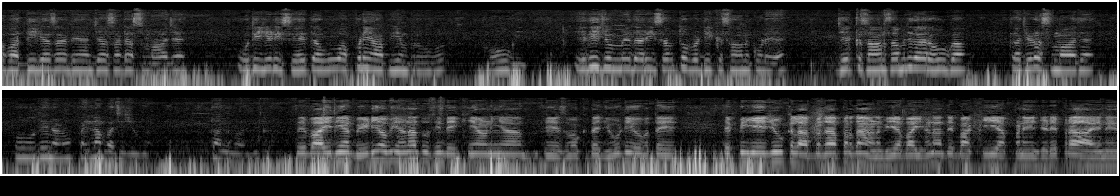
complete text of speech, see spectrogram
ਆਬਾਦੀ ਕਹਿ ਸਕਦੇ ਹਾਂ ਜਾਂ ਸਾਡਾ ਸਮਾਜ ਹੈ, ਉਹਦੀ ਜਿਹੜੀ ਸਿਹਤ ਹੈ ਉਹ ਆਪਣੇ ਆਪ ਹੀ ਇੰਪਰੂਵ ਹੋਊਗੀ। ਇਹਦੀ ਜ਼ਿੰਮੇਵਾਰੀ ਸਭ ਤੋਂ ਵੱਡੀ ਕਿਸਾਨ ਕੋਲੇ ਹੈ। ਜੇ ਕਿਸਾਨ ਸਮਝਦਾਰ ਹੋਊਗਾ, ਤਾਂ ਜਿਹੜਾ ਸਮਾਜ ਹੈ, ਉਹ ਉਹਦੇ ਨਾਲੋਂ ਪਹਿਲਾਂ ਬਚ ਜਾਊਗਾ। ਧੰਨਵਾਦ ਜੀ। ਤੇ ਬਾਈ ਦੀਆਂ ਵੀਡੀਓ ਵੀ ਹਨਾ ਤੁਸੀਂ ਦੇਖੀਆਂ ਹੋਣੀਆਂ ਫੇਸਬੁੱਕ ਤੇ, YouTube ਤੇ ਤੇ ਪੀਏਯੂ ਕਲੱਬ ਦਾ ਪ੍ਰਧਾਨ ਵੀ ਆ ਬਾਈ ਹਨਾ, ਤੇ ਬਾਕੀ ਆਪਣੇ ਜਿਹੜੇ ਭਰਾ ਆਏ ਨੇ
